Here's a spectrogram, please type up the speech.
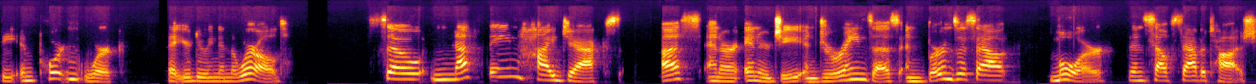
the important work that you're doing in the world. So nothing hijacks us and our energy and drains us and burns us out more than self sabotage.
